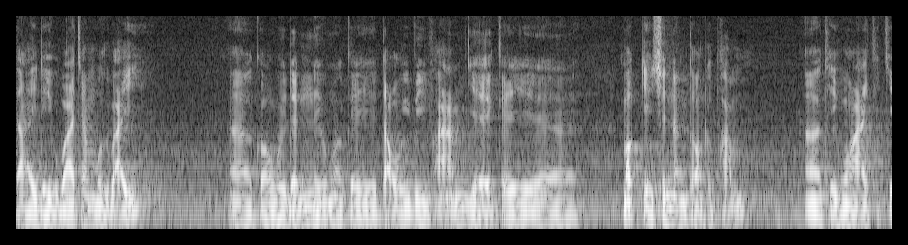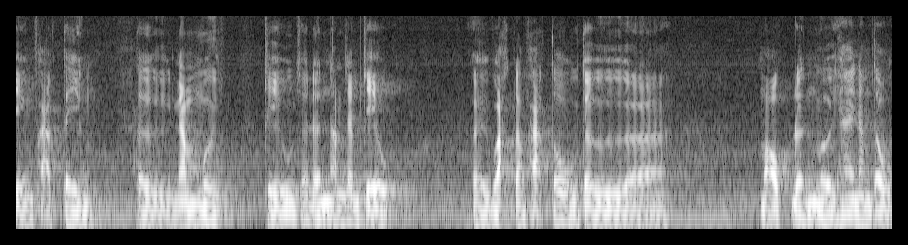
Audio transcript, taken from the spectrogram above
Tại điều 317 à, có quy định nếu mà cái tội vi phạm về cái à, mất vệ sinh an toàn thực phẩm à, thì ngoài cái chuyện phạt tiền từ 50 triệu cho đến 500 triệu rồi hoặc là phạt tù từ à, 1 đến 12 năm tù.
